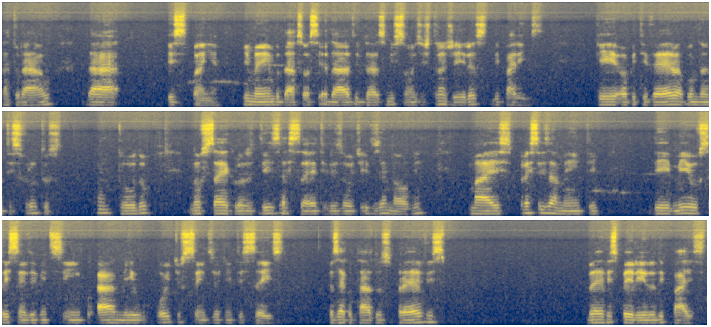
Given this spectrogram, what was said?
natural da Espanha e membro da Sociedade das Missões Estrangeiras de Paris, que obtiveram abundantes frutos Contudo, nos séculos XVII, XVIII e XIX, mais precisamente de 1625 a 1886, executados breves breves períodos de paz.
